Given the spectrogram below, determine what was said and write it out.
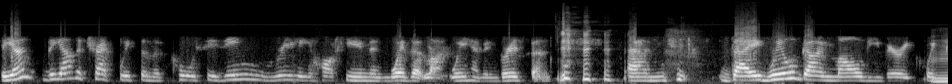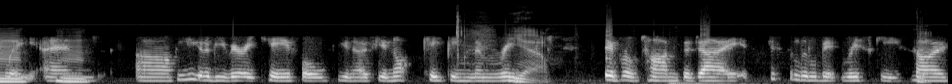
The, un- the other trap with them, of course, is in really hot, humid weather like we have in Brisbane. um, they will go mouldy very quickly, and uh, you're going to be very careful. You know, if you're not keeping them rinsed Yeah. Several times a day, it's just a little bit risky. So,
